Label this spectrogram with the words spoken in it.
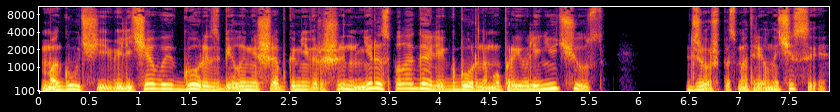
Могучие, величавые горы с белыми шапками вершин не располагали к бурному проявлению чувств. Джош посмотрел на часы.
